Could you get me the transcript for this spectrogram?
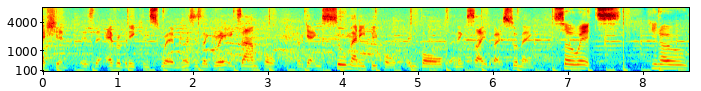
mission is that everybody can swim, and this is a great example of getting so many people involved and excited about swimming. So it's, you know,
